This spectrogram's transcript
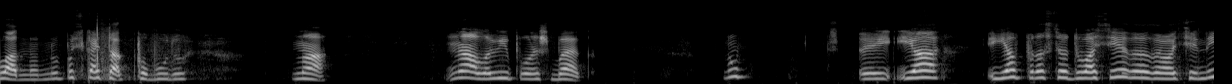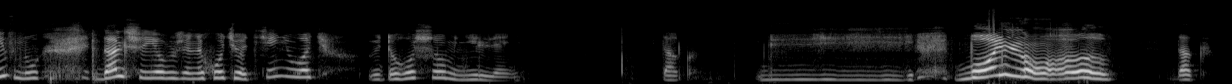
Ладно, ну пускай так побуду. На. На, лови флешбек. Ну, е, я. Я просто два сервера оцінив, ну далі я вже не хочу оцінювати від того, що мені лень. Так. Больно. Так.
